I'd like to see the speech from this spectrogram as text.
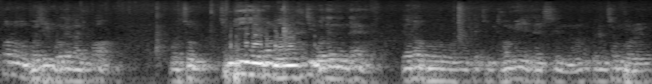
포럼을 보지를 못해가지고 뭐 좀 준비를 많이 하지 못했는데 여러분한테 좀 도움이 될 수 있는 그런 정보를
